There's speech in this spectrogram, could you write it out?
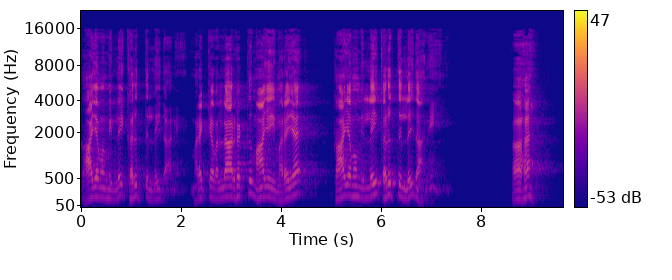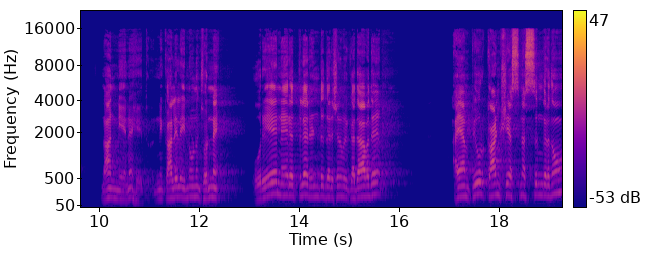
காயமும் இல்லை கருத்தில்லை தானே. மறைக்க வல்லார்கட்கு மாயை மறைய காயமும் இல்லை கருத்தில்லை தானே. ஆக நானியன ஹேத்து. இன்னைக்கு காலையில் இன்னொன்று சொன்னேன். ஒரே நேரத்தில் ரெண்டு தரிசனம் இருக்குது அதாவது ஐ ஆம் பியூர் கான்ஷியஸ்னஸ்ஸுங்கிறதும்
